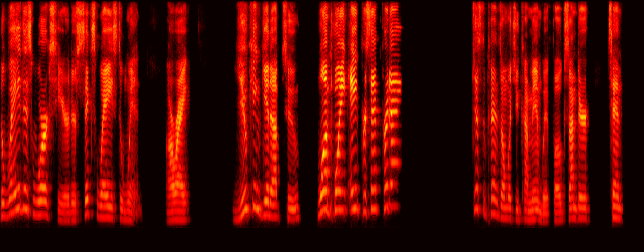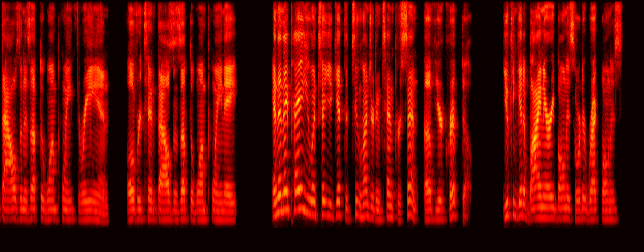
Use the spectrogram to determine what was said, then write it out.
the way this works here, there's six ways to win. All right. You can get up to 1.8% per day just depends on what you come in with, folks. Under 10,000 is up to 1.3 and over 10,000 is up to 1.8. And then they pay you until you get to 210% of your crypto. You can get a binary bonus or direct bonus.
